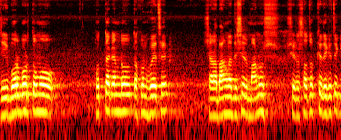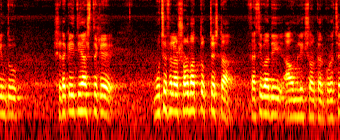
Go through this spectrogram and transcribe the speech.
যেই বর্বরতম হত্যাকাণ্ড তখন হয়েছে, সারা বাংলাদেশের মানুষ সেটা সচক্ষে দেখেছে, কিন্তু সেটাকে ইতিহাস থেকে মুছে ফেলার সর্বাত্মক চেষ্টা ফ্যাসিবাদী আওয়ামী লীগ সরকার করেছে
